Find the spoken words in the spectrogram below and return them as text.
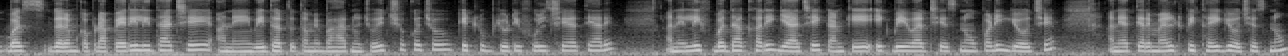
બસ, ગરમ કપડાં પહેરી લીધા છે અને વેધર તો તમે બહારનું જોઈ જ શકો છો. કેટલું બ્યુટીફુલ છે અત્યારે. અને લીફ બધા ખરી ગયા છે કારણ કે એક બે વાર છે સ્નો પડી ગયો છે. અને અત્યારે મેલ્ટ બી થઈ ગયો છે સ્નો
